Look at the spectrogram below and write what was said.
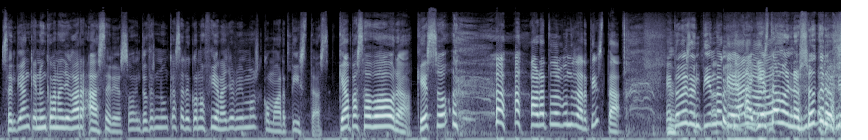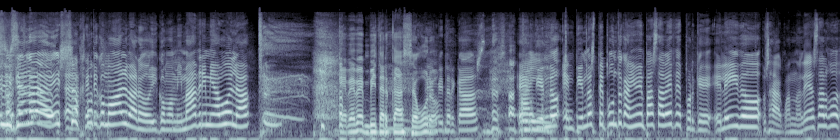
sentían que nunca iban a llegar a ser eso. Entonces nunca se reconocían a ellos mismos como artistas. ¿Qué ha pasado ahora? Que eso, ahora todo el mundo es artista. Entonces entiendo que Álvaro, Aquí estamos nosotros. Álvaro, eso. eh, gente como Álvaro y como mi madre y mi abuela, Que beben Bitter Cash, seguro. Ay. entiendo, entiendo este punto que a mí me pasa a veces porque he leído, o sea, cuando lees algo,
